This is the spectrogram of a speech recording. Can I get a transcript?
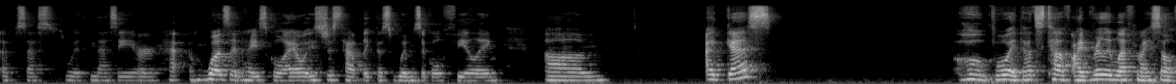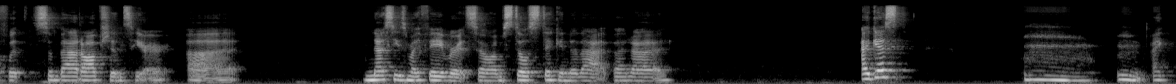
obsessed with Nessie or ha- was in high school. I always just have like this whimsical feeling. Um, I guess. Oh boy, that's tough. I really left myself with some bad options here. Uh, Nessie's my favorite, so I'm still sticking to that. But uh, I guess mm, mm, I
